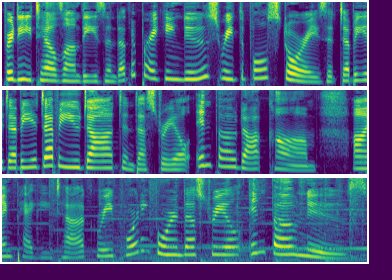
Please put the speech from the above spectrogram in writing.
For details on these and other breaking news, read the full stories at www.industrialinfo.com. I'm Peggy Tuck, reporting for Industrial Info News.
